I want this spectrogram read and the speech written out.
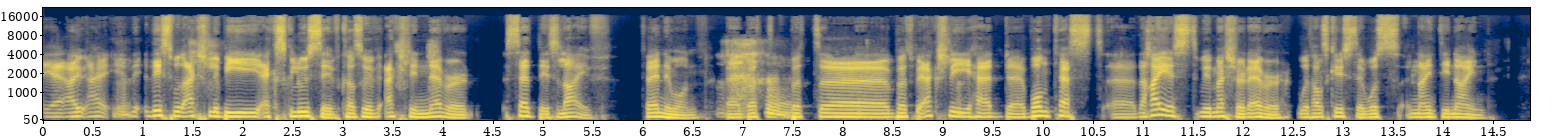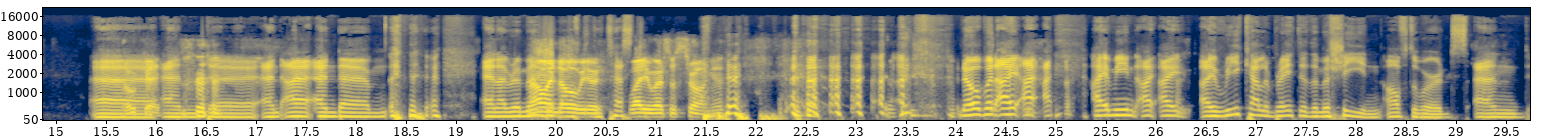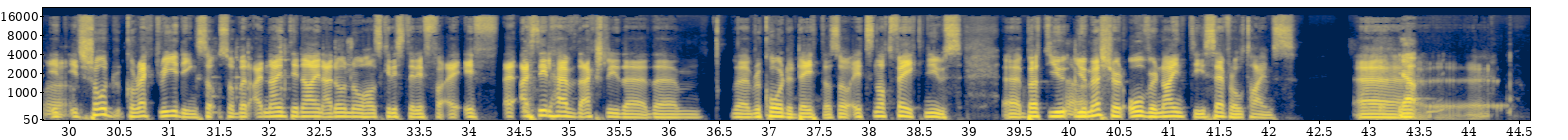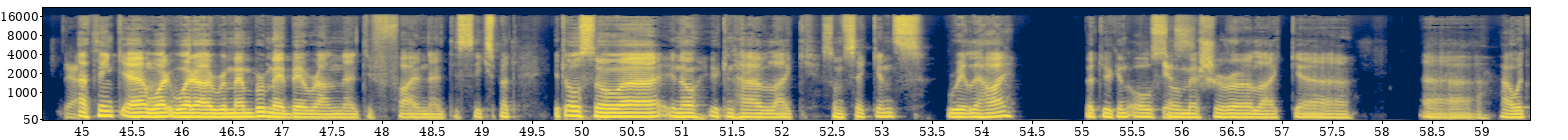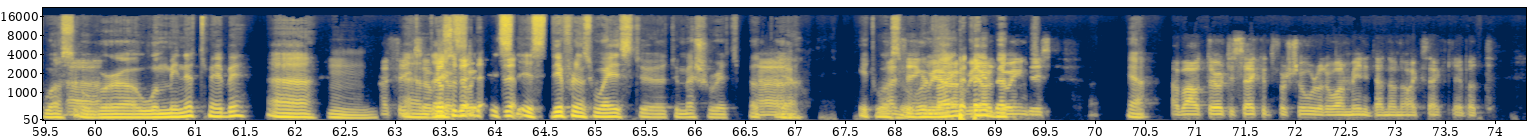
Yeah, I, I Yeah. this will actually be exclusive because we've actually never said this live to anyone. Uh, but but uh, but we actually had uh, one test. Uh, the highest we measured ever with Hans Christer was ninety nine. Uh, Okay. and uh, and I and um, and I remember Now I know you, test- why you were so strong. no, but I, I, I, I mean, I, I, I recalibrated the machine afterwards, and it, it showed correct reading. So, so, but at 99, I don't know Hans Christer if, if I still have the, actually the the. Um, the recorded data, so it's not fake news. Uh, but you you measured over ninety several times. Uh, yeah. Yeah. I think uh, what what I remember maybe around 95, 96, but it also uh, you know you can have like some seconds really high, but you can also Yes. measure uh, like uh, uh, how it was Uh, over uh, one minute maybe. Uh, Hmm. I think so. uh, No, so because the- we- the- it's, it's different ways to to measure it, but Uh, yeah, it was think over we are, we are but- doing this Yeah. about 30 seconds for sure, or one minute. I don't know exactly, but.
